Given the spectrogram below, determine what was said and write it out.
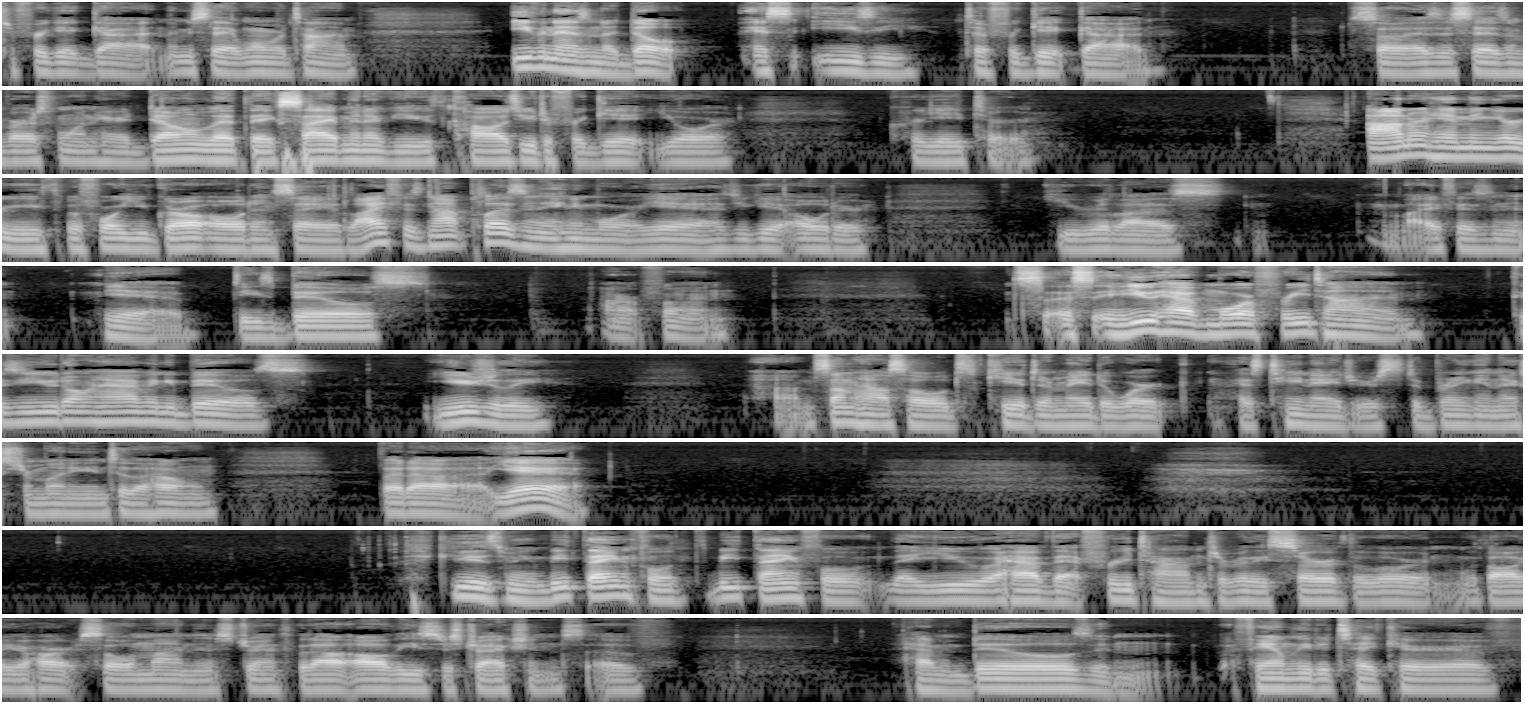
to forget god. Let me say it one more time even as an adult, it's easy to forget God. So, as it says in verse 1 here, don't let the excitement of youth cause you to forget your Creator. Honor him in your youth before you grow old and say, Life is not pleasant anymore. Yeah, as you get older, you realize life isn't, yeah, these bills aren't fun. So, so you have more free time because you don't have any bills. Usually, um, some households, kids are made to work as teenagers to bring in extra money into the home. But uh, yeah, excuse me. Be thankful be thankful that you have that free time to really serve the lord with all your heart soul mind and strength without all these distractions of having bills and a family to take care of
